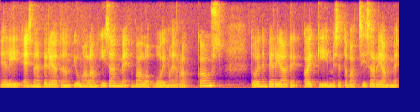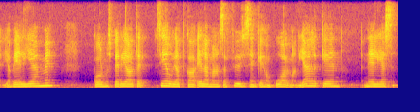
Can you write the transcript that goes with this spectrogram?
Eli ensimmäinen periaate on Jumalan isämme, valo, voima ja rakkaus. Toinen periaate, kaikki ihmiset ovat sisariamme ja veljiämme. Kolmas periaate, sielu jatkaa elämäänsä fyysisen kehon kuoleman jälkeen. Neljäs,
